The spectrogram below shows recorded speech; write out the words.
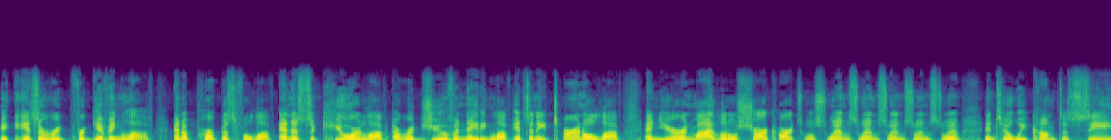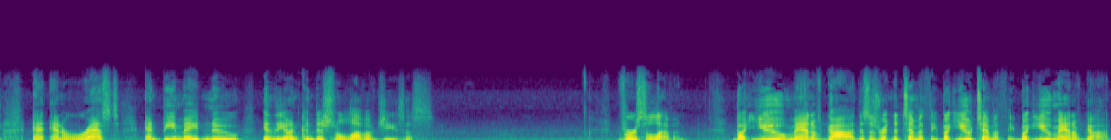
It's a re- forgiving love and a purposeful love and a secure love, a rejuvenating love. It's an eternal love. And your and my little shark hearts will swim, swim, swim, swim, swim until we come to see and, and rest and be made new in the unconditional love of Jesus. Verse 11. But you, man of God, this is written to Timothy, but you, Timothy, but you, man of God,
